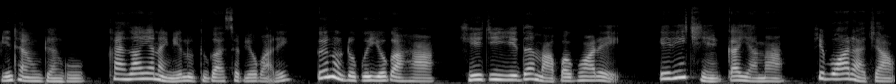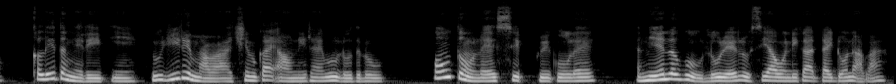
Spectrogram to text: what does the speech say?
ပြင်းထန်မှုတံကိုခံစားရနိုင်တယ်လို့သူကဆက်ပြောပါတယ်။ သွေးလွန်တုပ်ကွေးယောဂါဟာရေကြီးရေသက်မှာပေါက်ဖွားတဲ့အေရီချင်ကိုက်ရမှာဖြစ်ပွားတာကြောင့်ကလေးတငယ်တွေပြင်လူကြီးတွေမှာပါအချင်းမကိုက်အောင်နေထိုင်မှုလိုသလိုဟုံးသွန်လဲစစ်တွေကိုလည်းအမြဲလုပ်ဖို့လိုတယ်လို့ဆရာဝန်တွေကတိုက်တွန်းတာပါ။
